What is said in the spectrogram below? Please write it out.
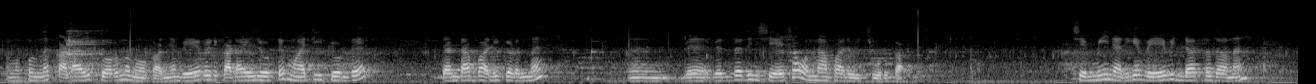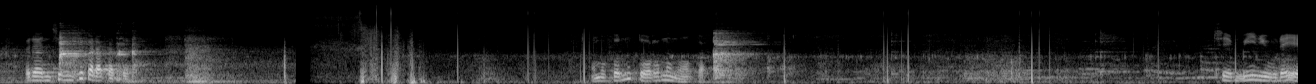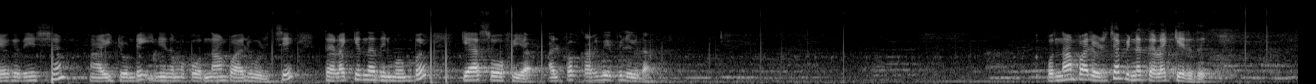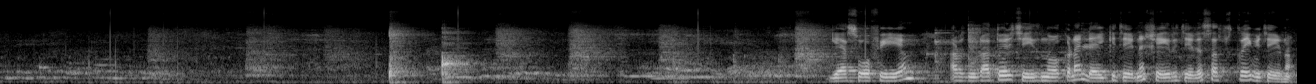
നമുക്കൊന്ന് കടായി തുറന്ന് നോക്കാം. ഞാൻ വേറൊരു കടായിലോട്ട് മാറ്റിയിട്ടുണ്ട്. രണ്ടാം പാലിൽ കിടന്ന് വെന്തതിന് ശേഷം ഒന്നാം പാൽ ഒഴിച്ചു കൊടുക്കാം. ചെമ്മീൻ അധികം വേവില്ലാത്തതാണ്. ഒരു അഞ്ച് മിനിറ്റ് കിടക്കട്ടെ. നമുക്കൊന്ന് തുറന്ന് നോക്കാം. ചെമ്മീൻ ഇവിടെ ഏകദേശം ആയിട്ടുണ്ട്. ഇനി നമുക്ക് ഒന്നാം പാൽ ഒഴിച്ച് തിളയ്ക്കുന്നതിന് മുമ്പ് ഗ്യാസ് ഓഫ് ചെയ്യാം. അല്പം കറിവേപ്പില ഇടാം. ഒന്നാം പാൽ ഒഴിച്ചാൽ പിന്നെ തിളയ്ക്കരുത്. ഗ്യാസ് ഓഫ് ചെയ്യാം. അറിഞ്ഞൂടാത്തവർ ചെയ്ത് നോക്കണം ലൈക്ക് ചെയ്യണം ഷെയർ ചെയ്യണം സബ്സ്ക്രൈബ് ചെയ്യണം.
